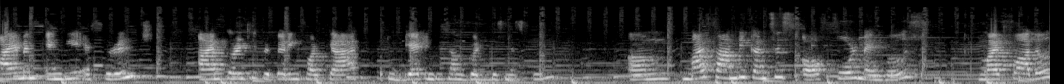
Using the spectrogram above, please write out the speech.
I am an MBA aspirant. I am currently preparing for CAT to get into some good business school. Um, my family consists of four members. My father,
